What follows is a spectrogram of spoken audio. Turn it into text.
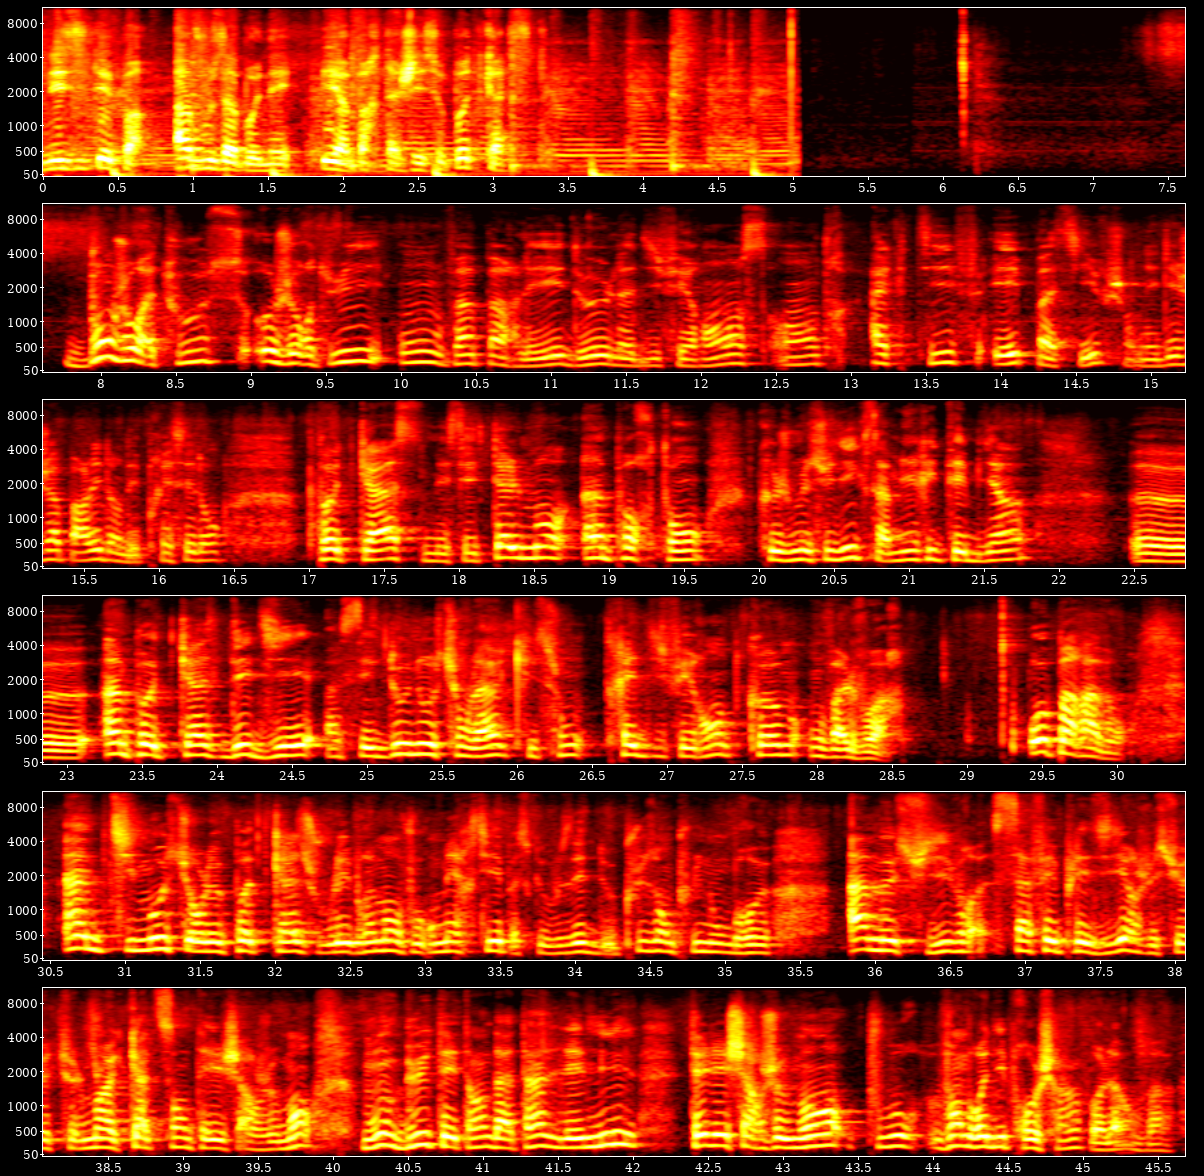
N'hésitez pas à vous abonner et à partager ce podcast. Bonjour à tous, aujourd'hui on va parler de la différence entre actif et passif. J'en ai déjà parlé dans des précédents podcasts, mais c'est tellement important que je me suis dit que ça méritait bien euh, un podcast dédié à ces deux notions-là qui sont très différentes comme on va le voir. Auparavant, un petit mot sur le podcast. Je voulais vraiment vous remercier parce que vous êtes de plus en plus nombreux à me suivre. Ça fait plaisir. Je suis actuellement à 400 téléchargements. Mon but étant d'atteindre les 1000 téléchargements pour vendredi prochain. Voilà, on va,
